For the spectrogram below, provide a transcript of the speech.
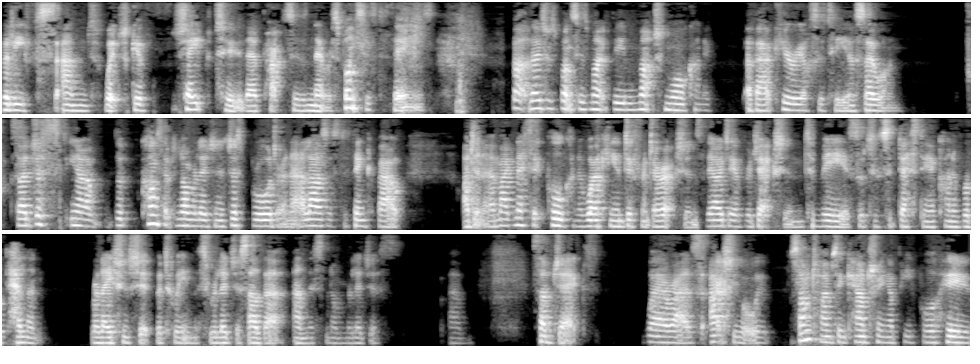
beliefs and which give shape to their practices and their responses to things. But those responses might be much more kind of about curiosity and so on. So I just, you know, the concept of non-religion is just broader and it allows us to think about, I don't know, a magnetic pull kind of working in different directions. The idea of rejection to me is sort of suggesting a kind of repellent relationship between this religious other and this non-religious um, subject. Whereas actually what we're sometimes encountering are people who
